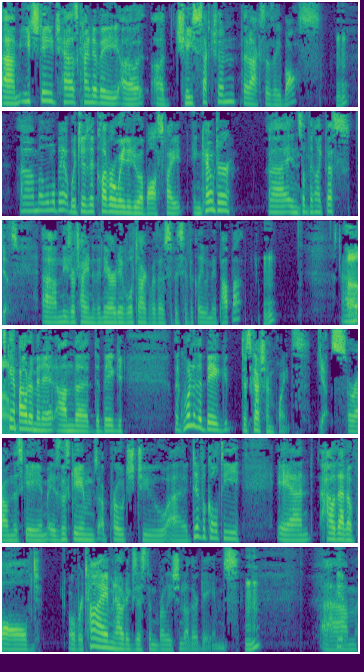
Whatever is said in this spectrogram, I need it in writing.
Um, each stage has kind of a, a a chase section that acts as a boss. Um, a little bit, which is a clever way to do a boss fight encounter uh, in something like this. Yes. Um, these are tied into the narrative. We'll talk about those specifically when they pop up. Uh, let's camp out a minute on the the big, like one of the big discussion points Yes. around this game is this game's approach to uh, difficulty and how that evolved over time and how it exists in relation to other games. Um,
